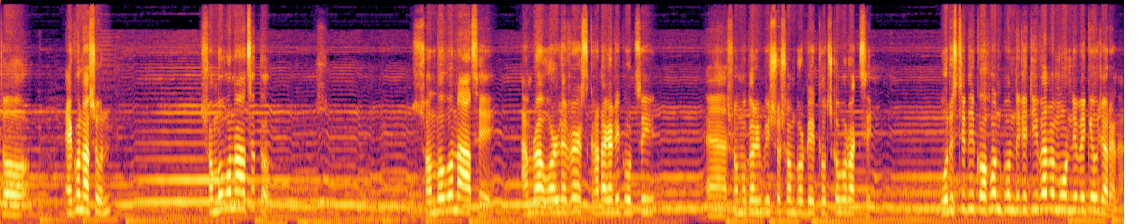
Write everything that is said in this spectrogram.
তো এখন আসুন। সম্ভাবনা আছে তো? সম্ভাবনা আছে। আমরা ওয়ার্ল্ড অ্যাফেয়ার্স ঘাটাঘাটি করছি। সমকালীন বিশ্ব সম্পর্কে খোঁজখবর রাখছি। পরিস্থিতি কখন কোন দিকে কীভাবে মোড় নেবে কেউ জানে না।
